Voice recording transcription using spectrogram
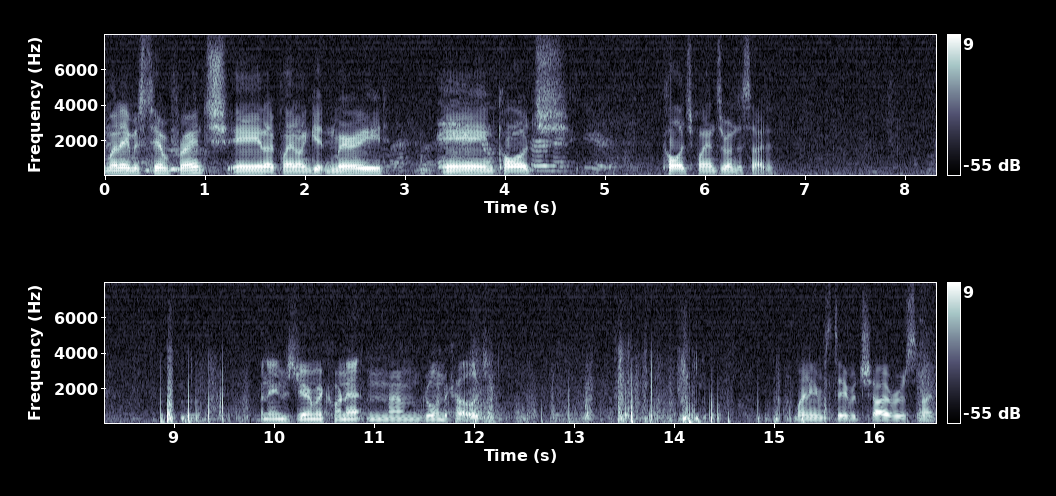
My name is Tim French, and I plan on getting married. And college, college plans are undecided. My name is Jeremy Cornett, and I'm going to college. My name is David Shivers, and I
